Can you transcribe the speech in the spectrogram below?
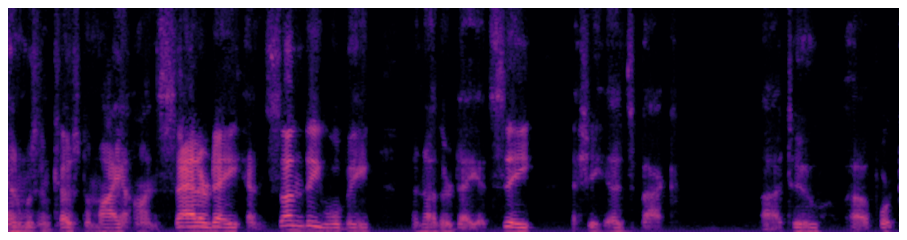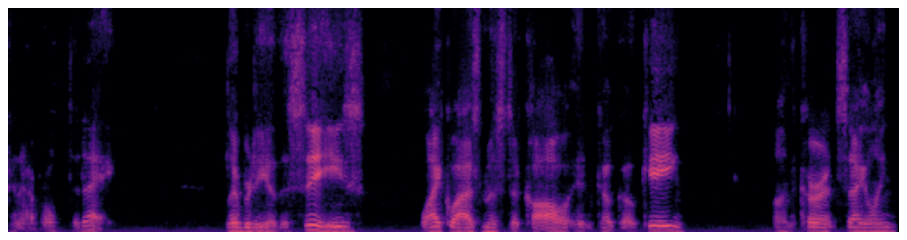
and was in Costa Maya on Saturday, and Sunday will be another day at sea as she heads back uh, to Port Canaveral today. Liberty of the Seas likewise missed a call in Coco Cay on the current sailing.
